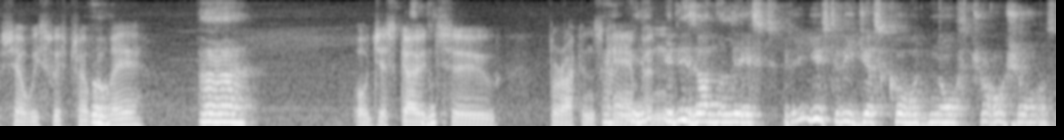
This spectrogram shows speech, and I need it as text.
Shall we swift travel Oh. there? uh, Or just go So- to Barachen's camp it, and... it is on the list, but it used to be just called North Trollshaws.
